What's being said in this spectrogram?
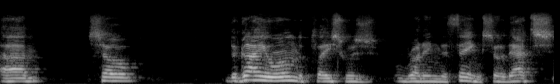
Um, so the guy who owned the place was running the thing. So that's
